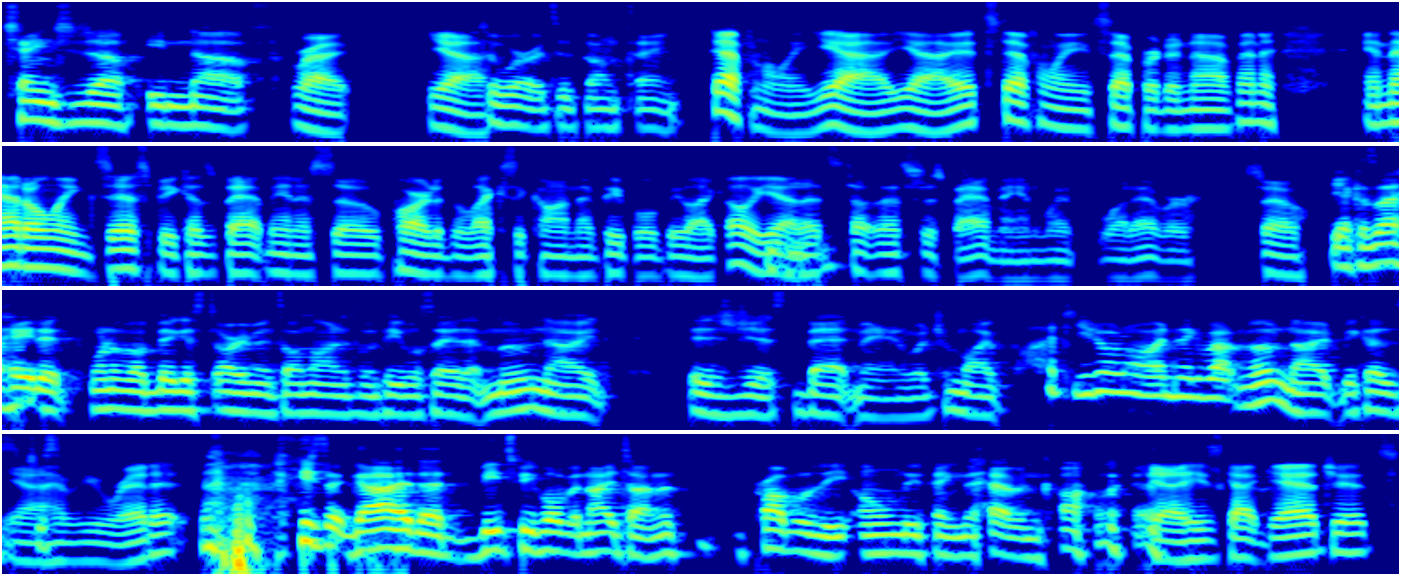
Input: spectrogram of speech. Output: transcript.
changed it up enough right yeah to where it's its own thing definitely yeah yeah it's definitely separate enough and and that only exists because batman is so part of the lexicon that people will be like oh yeah mm-hmm. that's that's just batman with whatever so yeah because i hate it one of my biggest arguments online is when people say that moon knight is just batman which i'm like what you don't know anything about moon knight because yeah just, have you read it he's a guy that beats people up at nighttime that's probably the only thing they have in common yeah he's got gadgets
